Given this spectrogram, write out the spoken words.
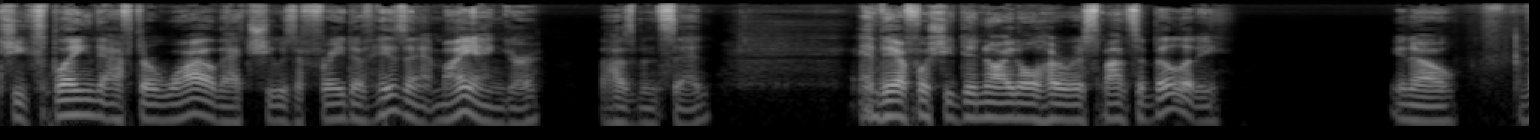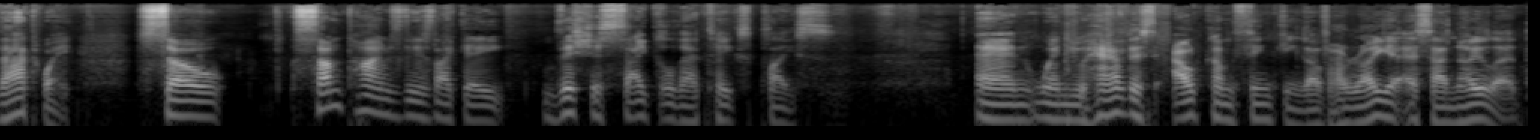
she explained after a while that she was afraid of his my anger, the husband said, and therefore she denied all her responsibility. You know, that way. So sometimes there's like a vicious cycle that takes place. And when you have this outcome thinking of haraya esanoiled,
